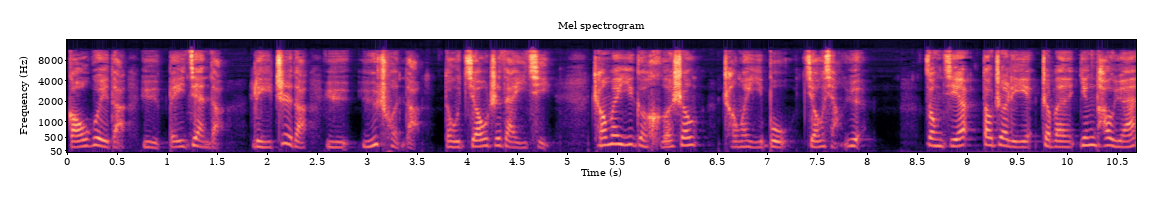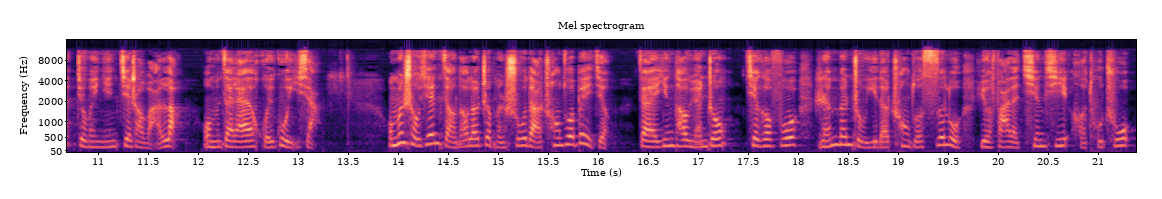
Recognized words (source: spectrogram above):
高贵的与卑贱的，理智的与愚蠢的，都交织在一起，成为一个和声。”成为一部交响乐。总结到这里，这本《樱桃园》就为您介绍完了。我们再来回顾一下。我们首先讲到了这本书的创作背景，在《樱桃园》中，契诃夫人本主义的创作思路越发的清晰和突出，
